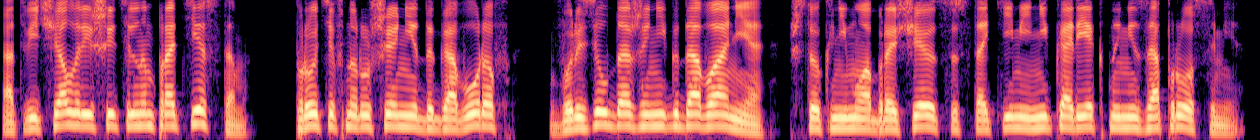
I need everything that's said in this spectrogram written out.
отвечал решительным протестом, против нарушения договоров выразил даже негодование, что к нему обращаются с такими некорректными запросами.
